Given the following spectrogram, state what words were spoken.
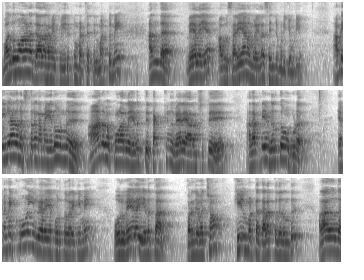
வலுவான ஜாதக அமைப்பு இருக்கும் பட்சத்தில் மட்டுமே அந்த வேலையை அவர் சரியான முறையில் செஞ்சு முடிக்க முடியும். அப்படி இல்லாத பட்சத்தில் நம்ம ஏதோ ஒன்று ஆர்வ கோளாறில் எடுத்து டக்குன்னு வேலையை ஆரம்பிச்சுட்டு அதை அப்படியே நிறுத்தவும் கூடாது. எப்பவுமே கோயில் வேலையை பொறுத்த வரைக்குமே ஒரு வேலை எடுத்தால் குறைஞ்சபட்சம் கீழ்மட்ட தளத்திலிருந்து அதாவது வந்து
